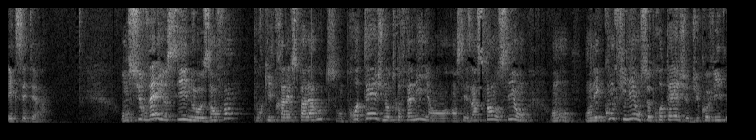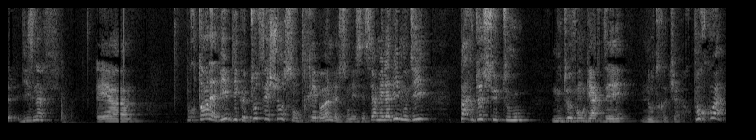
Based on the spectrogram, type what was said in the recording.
etc. On surveille aussi nos enfants pour qu'ils ne traversent pas la route. On protège notre famille en, ces instants aussi. On, est confiné, on se protège du Covid-19. Et euh, pourtant, la Bible dit que toutes ces choses sont très bonnes, elles sont nécessaires, mais la Bible nous dit, par-dessus tout, nous devons garder notre cœur. Pourquoi?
